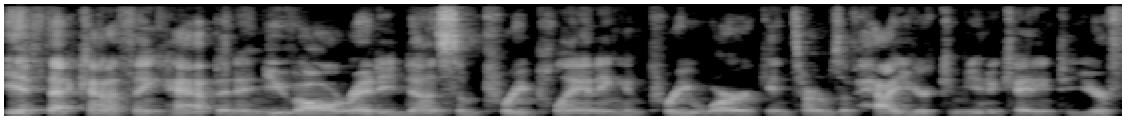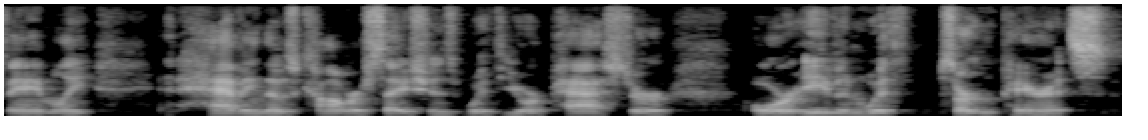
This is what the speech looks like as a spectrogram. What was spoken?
if that kind of thing happened and you've already done some pre planning and pre work in terms of how you're communicating to your family and having those conversations with your pastor or even with certain parents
